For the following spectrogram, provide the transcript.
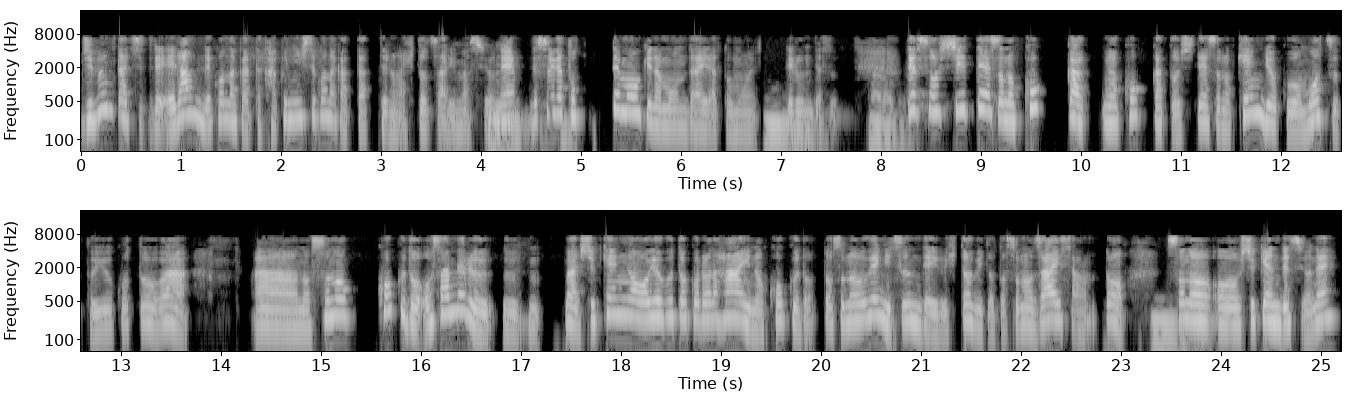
自分たちで選んでこなかった、確認してこなかったっていうのが一つありますよね。うんで、それがとっても大きな問題だと思ってるんです。なるほど。で、そして、その国家が国家として、その権力を持つということは、あの、その国土を治める、うまあ、主権が及ぶところの範囲の国土と、その上に住んでいる人々と、その財産と、うん。そ、のお主権ですよね、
